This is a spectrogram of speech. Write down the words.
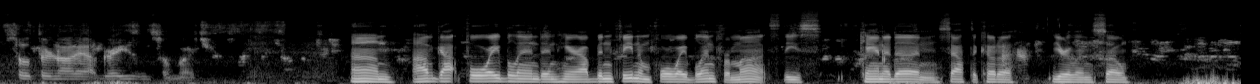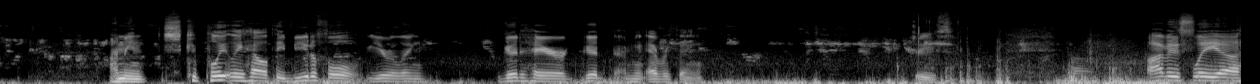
so that they're not out grazing so much. Um, I've got four-way blend in here. I've been feeding them four-way blend for months. These Canada and South Dakota yearlings. So, I mean, completely healthy, beautiful yearling, good hair, good. I mean, everything. Jeez. Obviously, uh,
